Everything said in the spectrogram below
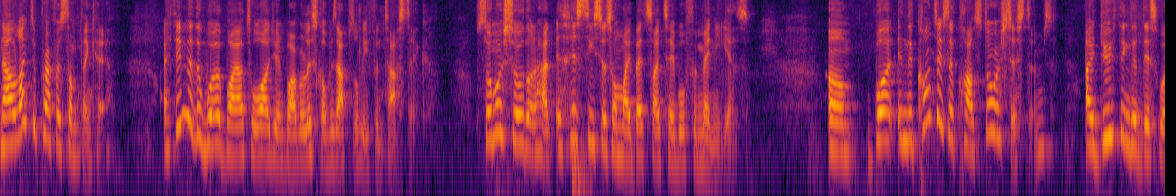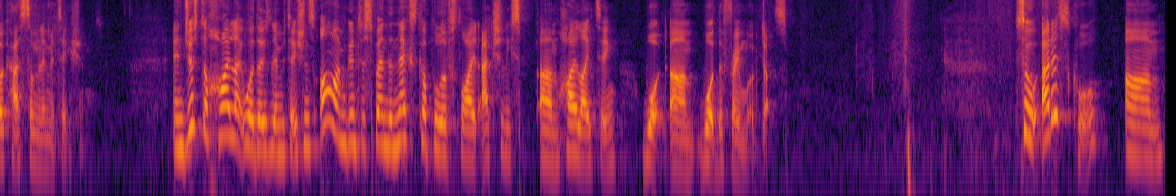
Now, I'd like to preface something here. I think that the work by Atul and Barbara Liskov is absolutely fantastic. So much so that I had his thesis on my bedside table for many years. Um, but in the context of cloud storage systems, I do think that this work has some limitations. And just to highlight what those limitations are, I'm going to spend the next couple of slides actually um, highlighting what, um, what the framework does. So at its core, um,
